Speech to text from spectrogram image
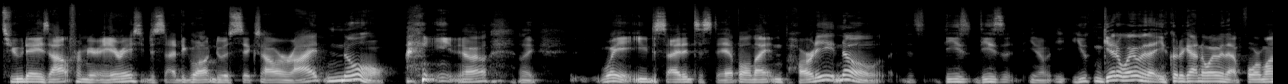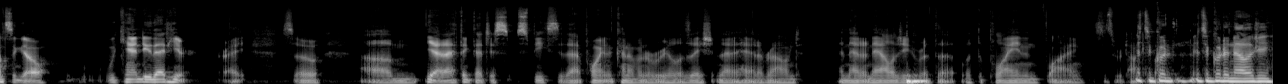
two days out from your A race, you decide to go out and do a six hour ride? No. you know, like wait, you decided to stay up all night and party? No. This, these these you know, you can get away with that. You could have gotten away with that four months ago. We can't do that here, right? So um, yeah, I think that just speaks to that point, kind of a realization that I had around and that analogy with the with the plane and flying. Since we're talking, it's a good it's a good analogy.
